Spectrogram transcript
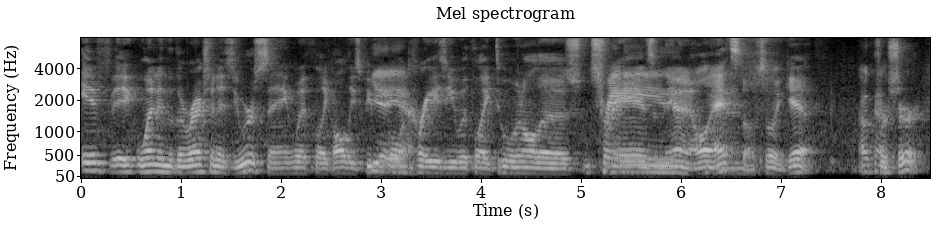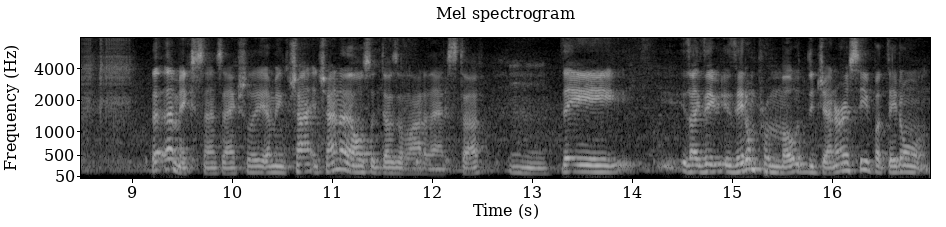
if it went in the direction as you were saying with like all these people Yeah, going crazy with like doing all the sh- trans and yeah, all that stuff. So like yeah, Okay, for sure. That, that makes sense actually. I mean, China, China also does a lot of that stuff. Mm-hmm. They like they they don't promote degeneracy, but they don't.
